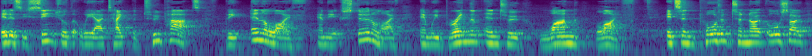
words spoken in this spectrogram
It is essential that we are take the two parts, the inner life and the external life, and we bring them into one life. It's important to note also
